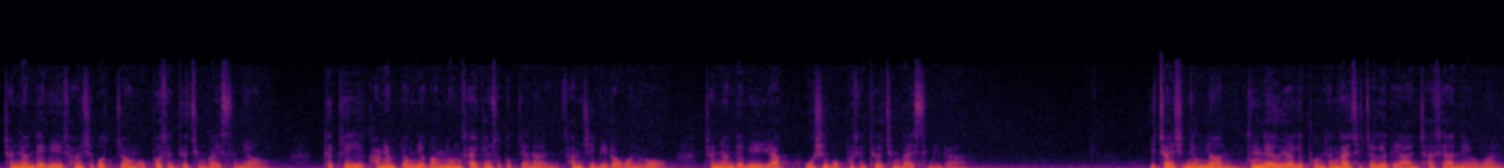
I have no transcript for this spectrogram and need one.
전년 대비 35.5% 증가했으며 특히 감염병 예방용 살균 소독제는 31억 원으로 전년 대비 약 55% 증가했습니다. 2016년 국내 의약예품 생산 실적에 대한 자세한 내용은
